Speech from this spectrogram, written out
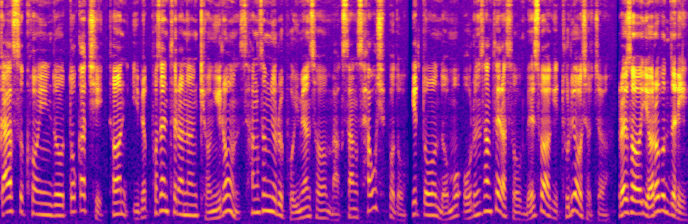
가스 코인도 똑같이 1200%라는 경이로운 상승률을 보이면서 막상 사고 싶어도 이게 또 너무 오른 상태라서 매수하기 두려우셨죠. 그래서 여러분들이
